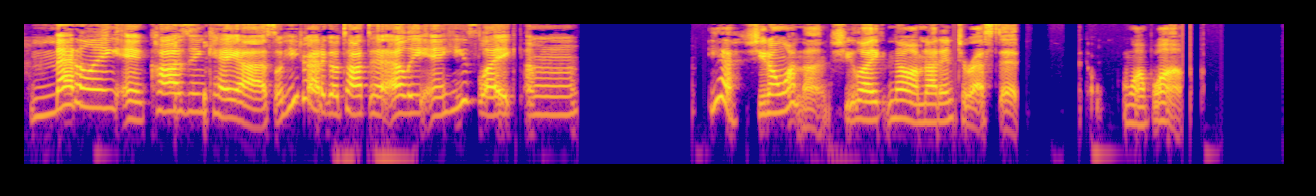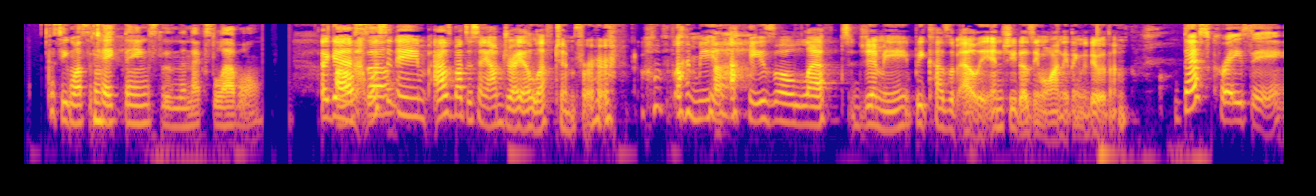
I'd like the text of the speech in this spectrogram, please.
meddling and causing chaos. So he tried to go talk to Ellie, and he's like, um, yeah, she don't want none. She like, no, I'm not interested. Womp womp. Because he wants to take things to the next level. Again, Also- what's the name? I was about to say Andrea left him for her. I mean, Ugh. Hazel left Jimmy because of Ellie, and she doesn't even want anything to do with him. That's crazy.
